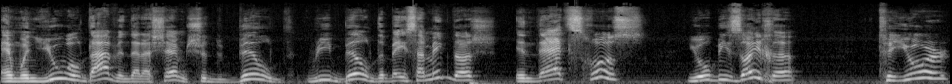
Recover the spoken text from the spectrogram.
and when you will daven that Hashem should build, rebuild the Beis Hamikdash, in that schus, you'll be zoicha to your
